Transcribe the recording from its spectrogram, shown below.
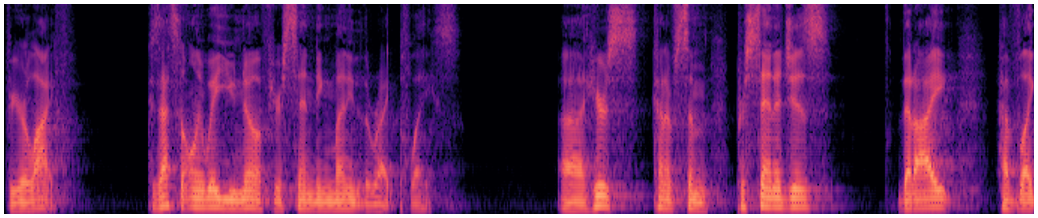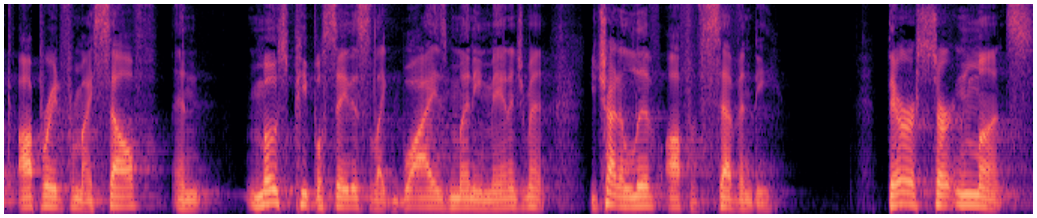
for your life. Because that's the only way you know if you're sending money to the right place. Uh, here's kind of some percentages that I have like operated for myself. And most people say this is like wise money management. You try to live off of 70. There are certain months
